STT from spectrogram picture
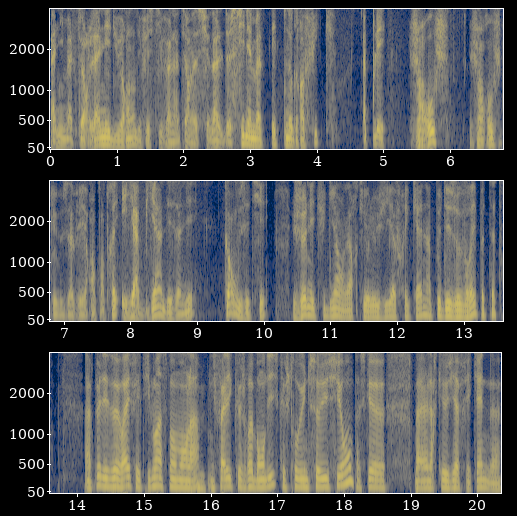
animateur l'année durant du Festival international de cinéma ethnographique, appelé Jean Rouche. Jean Rouche que vous avez rencontré et il y a bien des années, quand vous étiez jeune étudiant en archéologie africaine, un peu désœuvré peut-être? Un peu désœuvré effectivement à ce moment-là. Il fallait que je rebondisse, que je trouve une solution parce que bah, l'archéologie africaine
